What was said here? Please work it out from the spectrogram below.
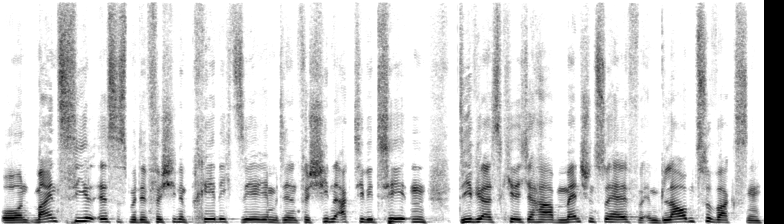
Und mein Ziel ist es, mit den verschiedenen Predigtserien, mit den verschiedenen Aktivitäten, die wir als Kirche haben, Menschen zu helfen, im Glauben zu wachsen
